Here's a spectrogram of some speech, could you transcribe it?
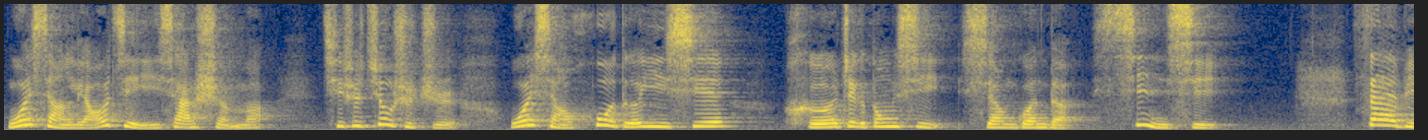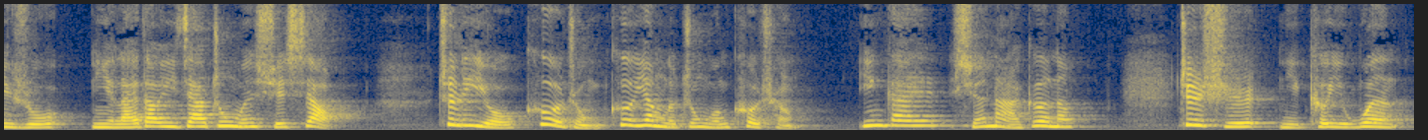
我想了解一下什么，其实就是指我想获得一些和这个东西相关的信息。再比如，你来到一家中文学校，这里有各种各样的中文课程，应该选哪个呢？这时，你可以问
